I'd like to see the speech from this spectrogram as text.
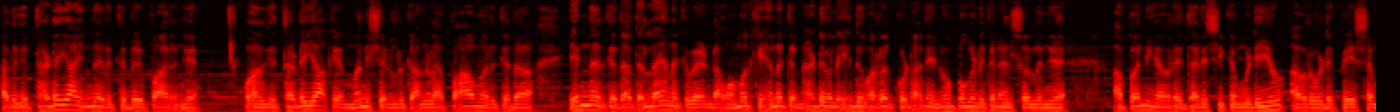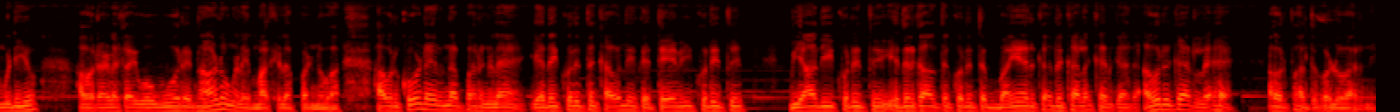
அதுக்கு தடையாக என்ன இருக்குது பாருங்கள் அதுக்கு தடையாக மனுஷர்கள் இருக்காங்களா? பாவம் இருக்குதா? என்ன இருக்குதா? அதெல்லாம் எனக்கு வேண்டாம். உமக்கு எனக்கு நடுவில் எதுவும் வரக்கூடாது என்ன ஒப்பு கொடுக்குறேன்னு சொல்லுங்கள் அப்போ நீங்கள் அவரை தரிசிக்க முடியும் அவரோட பேச முடியும். அவர் அழகாய் ஒவ்வொரு நாளும் உங்களை மகிழ பண்ணுவார். அவர் கூட இருந்தால் பாருங்களேன் எதை குறித்தும் கவலை இருக்க தேவை குறித்து வியாதி குறித்து எதிர்காலத்தை குறித்து பயம் இருக்காது கலக்கம் இருக்காது. அவர் இருக்கார்ல அவர் பார்த்து கொள்வார்னு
